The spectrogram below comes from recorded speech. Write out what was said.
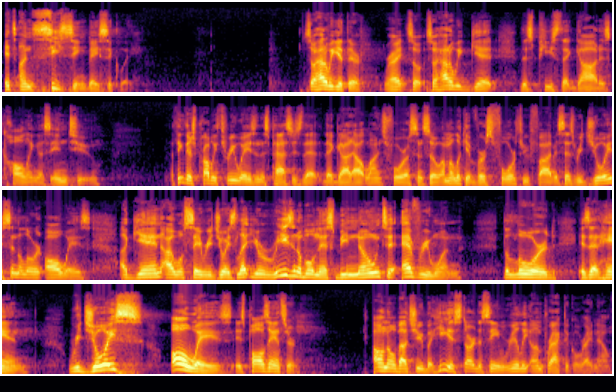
it's unceasing, basically. So, how do we get there, right? So, so how do we get this peace that God is calling us into? I think there's probably three ways in this passage that, that God outlines for us. And so I'm going to look at verse 4 through 5. It says, Rejoice in the Lord always. Again, I will say, Rejoice. Let your reasonableness be known to everyone. The Lord is at hand. Rejoice always is Paul's answer. I don't know about you, but he is starting to seem really unpractical right now.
